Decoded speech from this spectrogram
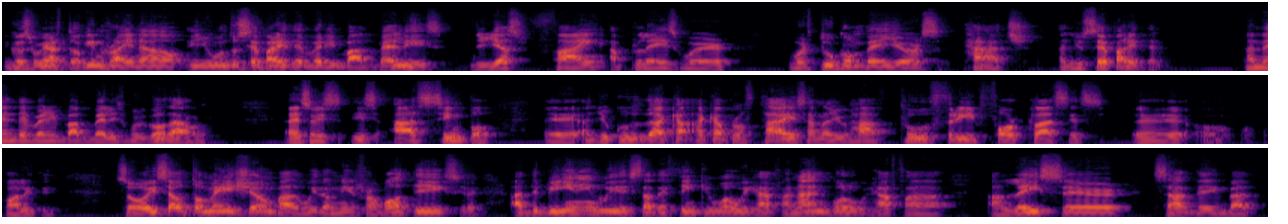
because we are talking right now if you want to separate the very bad bellies you just find a place where where two conveyors touch and you separate them and then the very bad bellies will go down and so it's, it's as simple uh, and you could do that a couple of times and now you have two three four classes uh, of, quality so it's automation but we don't need robotics at the beginning we started thinking well we have an angle we have a, a laser something but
